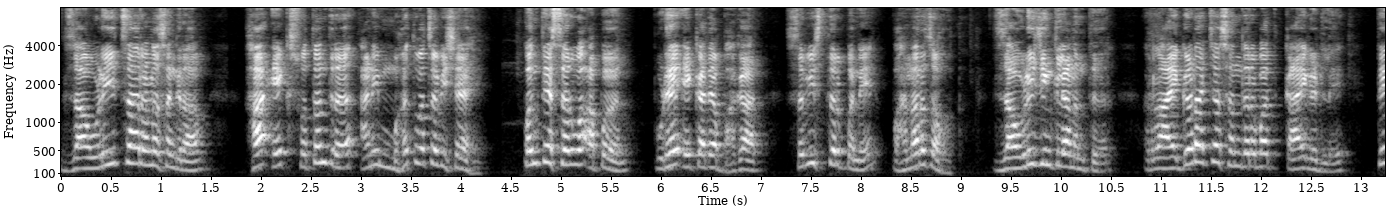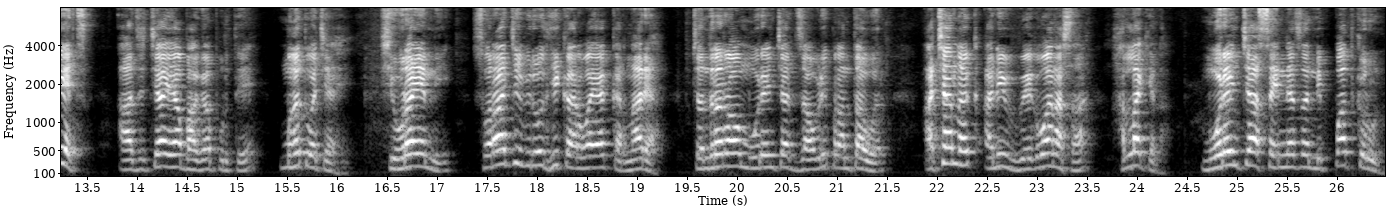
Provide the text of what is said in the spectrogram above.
जावळीचा रणसंग्राम हा एक स्वतंत्र आणि महत्त्वाचा विषय आहे. पण ते सर्व आपण पुढे एखाद्या भागात सविस्तरपणे पाहणारच आहोत. जावळी जिंकल्यानंतर रायगडाच्या संदर्भात काय घडले तेच आजच्या या भागापुरते महत्त्वाचे आहे. शिवरायांनी स्वराज्य विरोधी कारवाया करणाऱ्या चंद्रराव मोरेंच्या जावळी प्रांतावर अचानक आणि वेगवान असा हल्ला केला. मोरेंच्या सैन्याचा निपात करून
